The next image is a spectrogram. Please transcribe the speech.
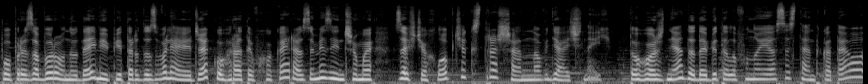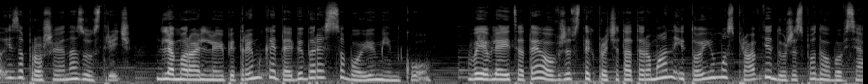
Попри заборону Дебі, Пітер дозволяє Джеку грати в хокей разом із іншими, за що хлопчик страшенно вдячний. Того ж дня до Дебі телефонує асистентка Тео і запрошує на зустріч. Для моральної підтримки Дебі бере з собою мінку. Виявляється, Тео вже встиг прочитати роман, і той йому справді дуже сподобався.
